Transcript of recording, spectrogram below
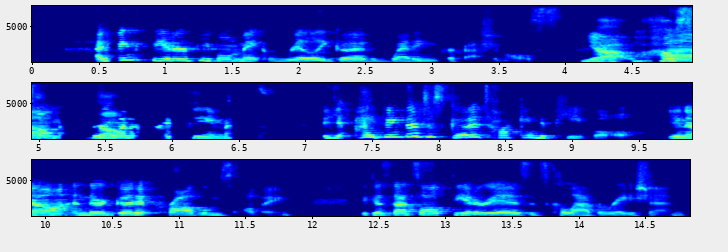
I think theater people make really good wedding professionals. Yeah. How so? Um, everyone on my team, yeah, I think they're just good at talking to people, you know, and they're good at problem solving because that's all theater is. It's collaboration.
